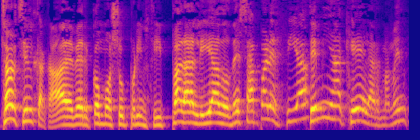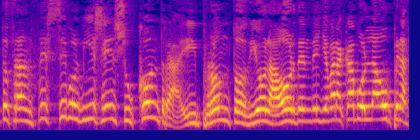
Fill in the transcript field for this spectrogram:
Churchill, que acaba de ver cómo su principal aliado desaparecía, temía que el armamento francés se volviese en su contra, y pronto dio la orden de llevar a cabo la Operación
